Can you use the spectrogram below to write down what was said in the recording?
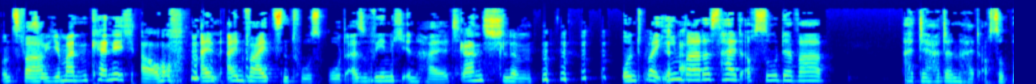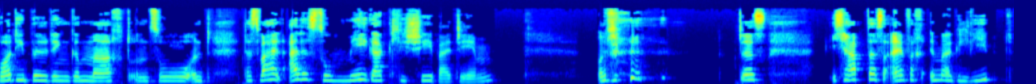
Und zwar So jemanden kenne ich auch. ein, ein Weizentoastbrot, also wenig Inhalt. Ganz schlimm. Und bei ihm Ja. war das halt auch so, der war, der hat dann halt auch so Bodybuilding gemacht und so. Und das war halt alles so mega Klischee bei dem. Und das, ich habe das einfach immer geliebt,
